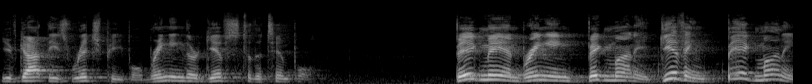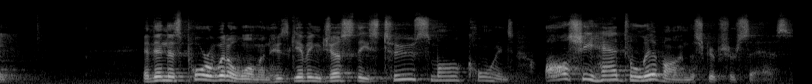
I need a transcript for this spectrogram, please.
You've got these rich people bringing their gifts to the temple. Big men bringing big money, giving big money. And then this poor widow woman who's giving just these two small coins, all she had to live on, the scripture says.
